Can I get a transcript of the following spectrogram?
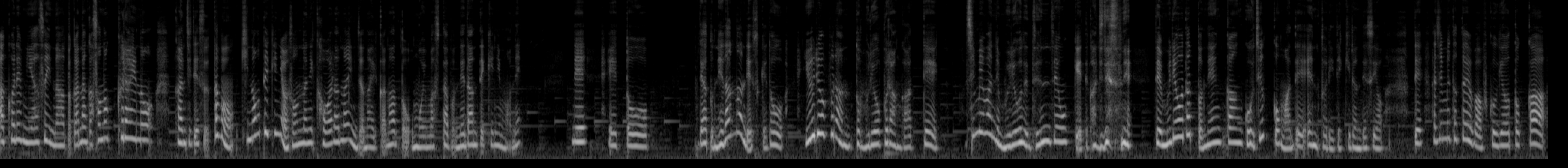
あこれ見やすいなとかなんかそのくらいの感じです。多分機能的にはそんなに変わらないんじゃないかなと思います。多分値段的にもね。でえっ、とであと値段なんですけど有料プランと無料プランがあって初めはね無料で全然 OK って感じですね。で無料だと年間50個までエントリーできるんですよ。で初め例えば副業とか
